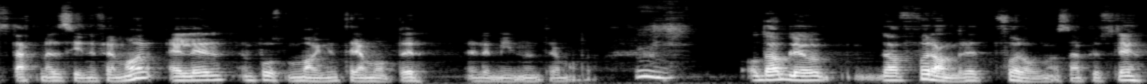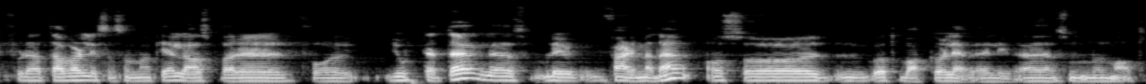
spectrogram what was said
sterkt medisin i fem år, eller en pose på magen i tre måneder. Eller minimum tre måneder. Mm. Og da, ble jo, da forandret forholdene seg plutselig. For da var det liksom sånn Ok, la oss bare få gjort dette. La oss bli ferdig med det. Og så gå tilbake og leve livet som normalt.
